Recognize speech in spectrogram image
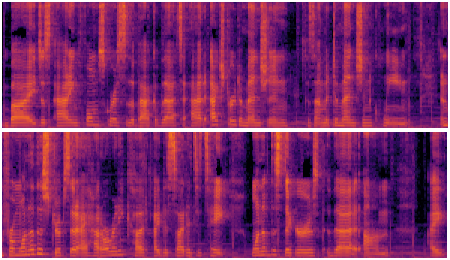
by just adding foam squares to the back of that to add extra dimension because I'm a dimension queen. And from one of the strips that I had already cut, I decided to take one of the stickers that um, I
